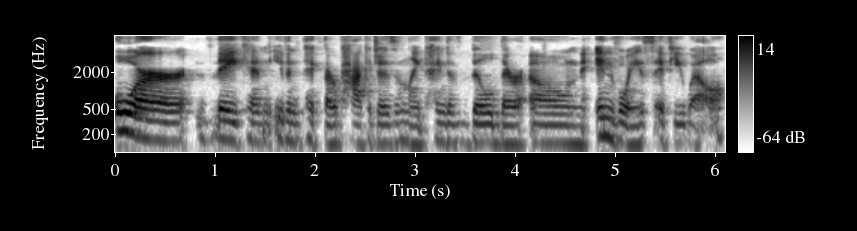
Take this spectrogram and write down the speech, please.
or they can even pick their packages and like kind of build their own invoice if you will.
